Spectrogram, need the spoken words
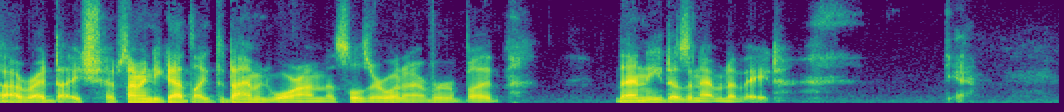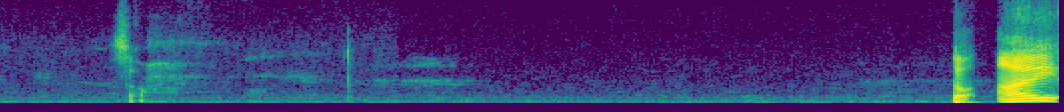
uh, red dice ships. I mean, you got like the Diamond-Boron missiles or whatever, but then he doesn't have an evade. So I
